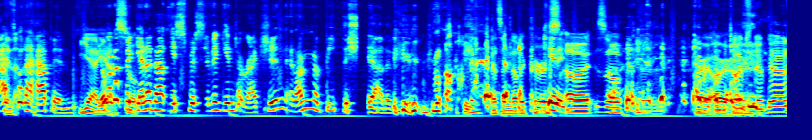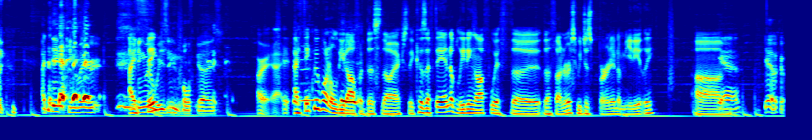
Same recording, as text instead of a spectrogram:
That's And- gonna happen. Yeah, You're yeah. gonna So forget about this specific interaction, and I'm gonna beat the shit out of you. that's another curse. Uh, so Uh, all right, all right, all right. Timestamp down. I think Kingler, I Kingler, think Weezing, both guys. All right, I, I think we want to lead off with this though, actually, because if they end up leading off with the the Thundurus, we just burn it immediately. Um, yeah. Yeah, okay.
